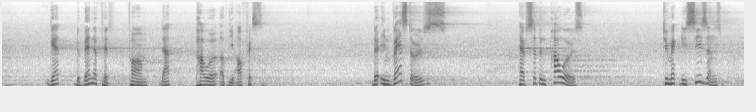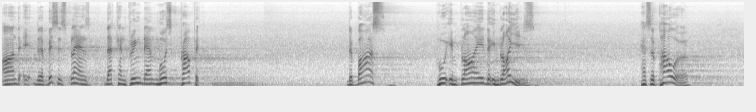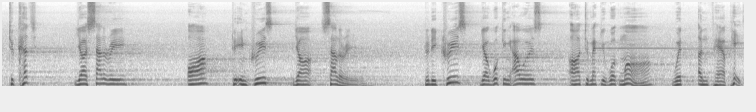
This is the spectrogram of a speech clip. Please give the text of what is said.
get the benefit from that power of the office. The investors have certain powers to make decisions on the, the business plans that can bring them most profit. The boss who employ the employees has the power to cut your salary or to increase your salary to decrease your working hours or to make you work more with unfair pay.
